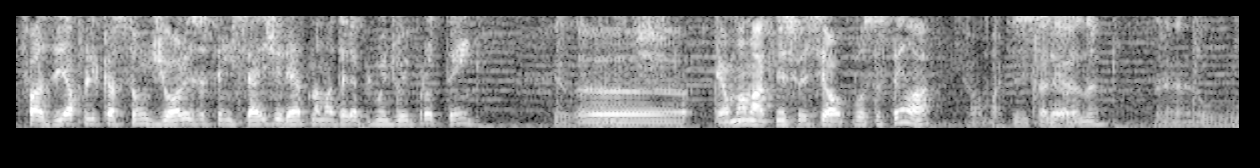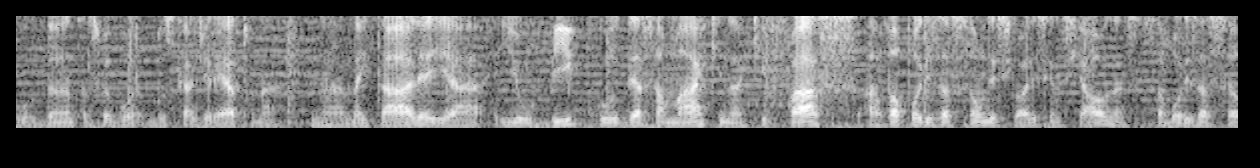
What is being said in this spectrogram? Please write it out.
fazer a aplicação de óleos essenciais direto na matéria-prima de whey protein. Exatamente. Uh, é uma máquina especial que vocês têm lá. É uma máquina certo. italiana. Né? O Dantas foi buscar direto na, na, na, Itália e, a, e o bico dessa máquina que faz a vaporização desse óleo essencial, né? saborização,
